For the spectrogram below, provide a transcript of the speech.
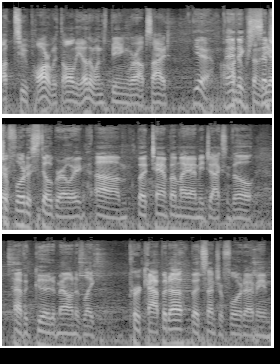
up to par with all the other ones being we're outside. Yeah, I think Central Florida is still growing, um, but Tampa, Miami, Jacksonville have a good amount of like per capita. But Central Florida, I mean,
